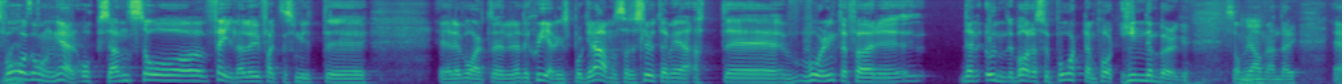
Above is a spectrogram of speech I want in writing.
två gånger och sen så failade ju faktiskt mitt eh, det var ett redigeringsprogram så det slutade med att eh, vore inte för eh, den underbara supporten på Hindenburg som vi använder eh,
